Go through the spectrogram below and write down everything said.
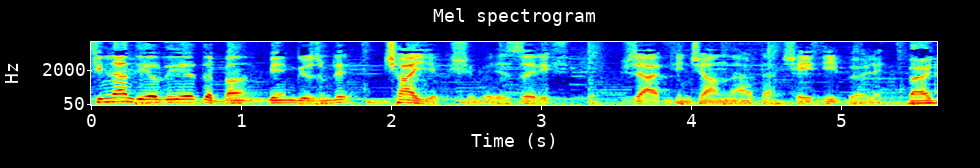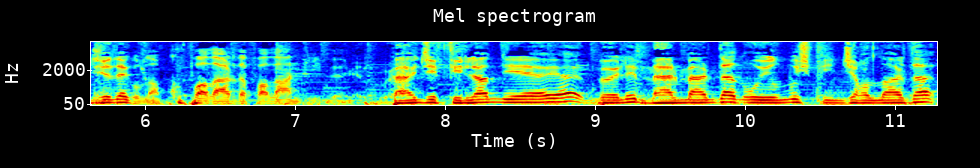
Finlandiyalıya da ben, benim gözümde çay yakışıyor. Böyle zarif, güzel fincanlarda. Şey değil böyle. Bence de Kullan, kupalarda falan değil böyle. bence Finlandiya'ya böyle mermerden oyulmuş fincanlarda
